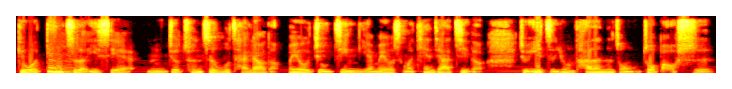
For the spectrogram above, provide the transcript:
给我定制了一些，嗯，就纯植物材料的，没有酒精，也没有什么添加剂的，就一直用他的那种做保湿，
